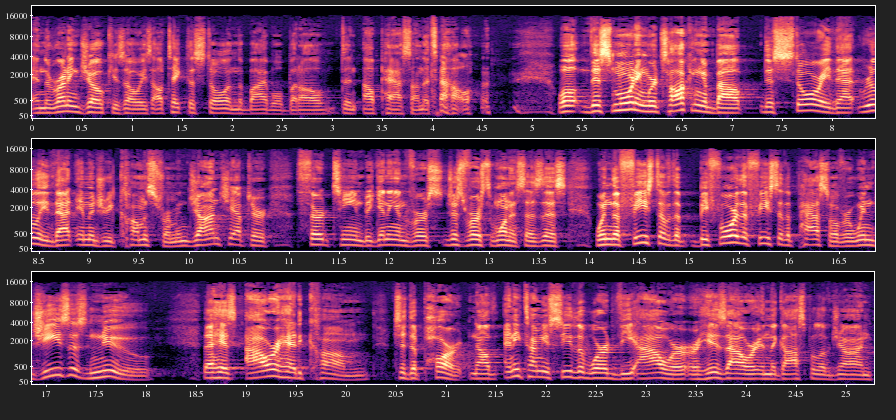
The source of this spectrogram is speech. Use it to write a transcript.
And the running joke is always, I'll take the stole in the Bible, but I'll, I'll pass on the towel. well, this morning we're talking about this story that really that imagery comes from. In John chapter 13, beginning in verse, just verse 1, it says this When the feast of the, before the feast of the Passover, when Jesus knew that his hour had come to depart. Now, anytime you see the word the hour or his hour in the Gospel of John,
